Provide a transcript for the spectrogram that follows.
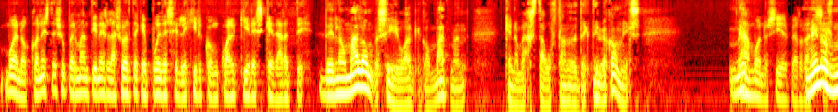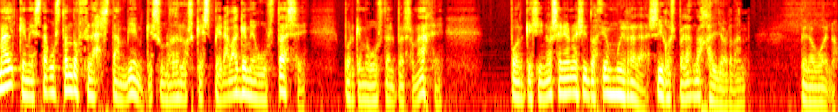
Bueno, con este Superman tienes la suerte que puedes elegir con cuál quieres quedarte. De lo malo, sí, igual que con Batman, que no me está gustando Detective Comics. Me, ah, bueno, sí, es verdad. Menos sí. mal que me está gustando Flash también, que es uno de los que esperaba que me gustase, porque me gusta el personaje. Porque si no sería una situación muy rara. Sigo esperando a Hal Jordan. Pero bueno,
